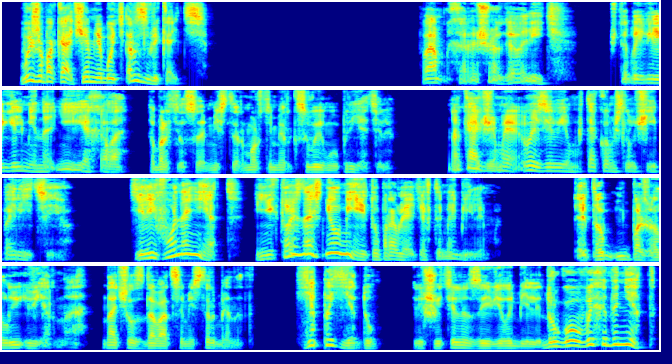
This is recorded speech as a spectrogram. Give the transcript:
— Вы же пока чем-нибудь развлекайтесь. — Вам хорошо говорить, чтобы Вильгельмина не ехала, — обратился мистер Мортимер к своему приятелю. — Но как же мы вызовем в таком случае полицию? Телефона нет, и никто из нас не умеет управлять автомобилем. — Это, пожалуй, верно, — начал сдаваться мистер Беннет. — Я поеду, — решительно заявила Билли. — Другого выхода нет.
